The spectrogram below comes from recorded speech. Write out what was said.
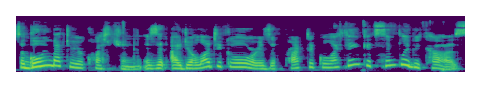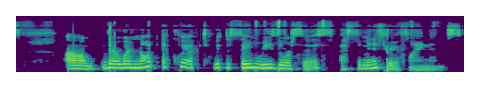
So going back to your question, is it ideological or is it practical? I think it's simply because um, they were not equipped with the same resources as the Ministry of Finance.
